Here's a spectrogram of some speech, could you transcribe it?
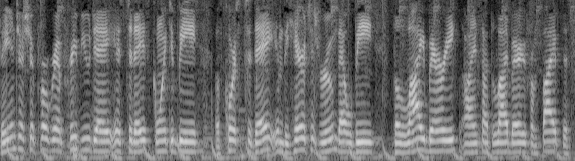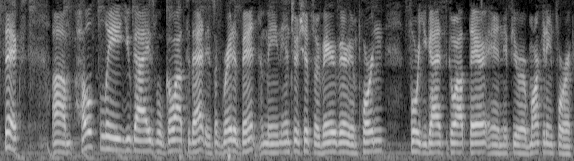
the internship program preview day is today. It's going to be, of course, today in the Heritage Room. That will be the library uh, inside the library from five to six. Um, hopefully, you guys will go out to that. It's a great event. I mean, internships are very, very important for you guys to go out there. And if you're marketing for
